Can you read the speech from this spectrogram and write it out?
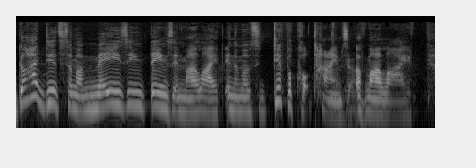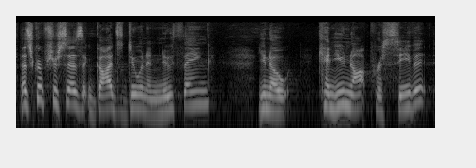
God did some amazing things in my life in the most difficult times yeah. of my life. That scripture says that God's doing a new thing. You know, can you not perceive it?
